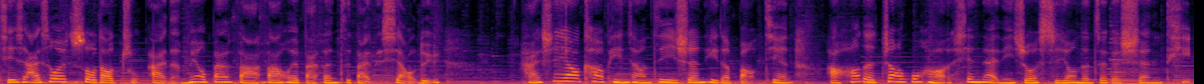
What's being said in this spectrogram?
其实还是会受到阻碍的，没有办法发挥百分之百的效率。还是要靠平常自己身体的保健，好好的照顾好现在你所使用的这个身体。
